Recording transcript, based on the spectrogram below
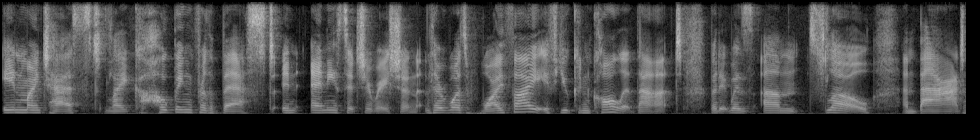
in my chest, like hoping for the best in any situation. There was Wi Fi, if you can call it that, but it was um, slow and bad.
